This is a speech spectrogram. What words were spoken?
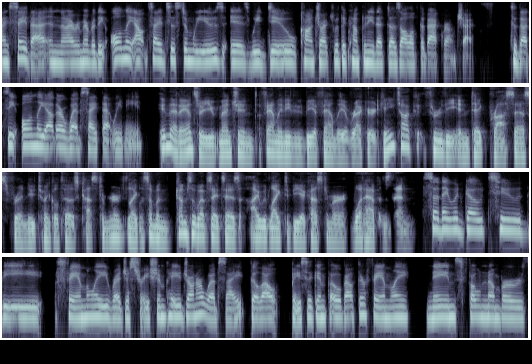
I say that, and then I remember the only outside system we use is we do contract with a company that does all of the background checks. So that's the only other website that we need. In that answer, you mentioned a family needing to be a family of record. Can you talk through the intake process for a new Twinkle Toes customer? Like someone comes to the website, says, I would like to be a customer. What happens then? So they would go to the family registration page on our website, fill out basic info about their family, names, phone numbers,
